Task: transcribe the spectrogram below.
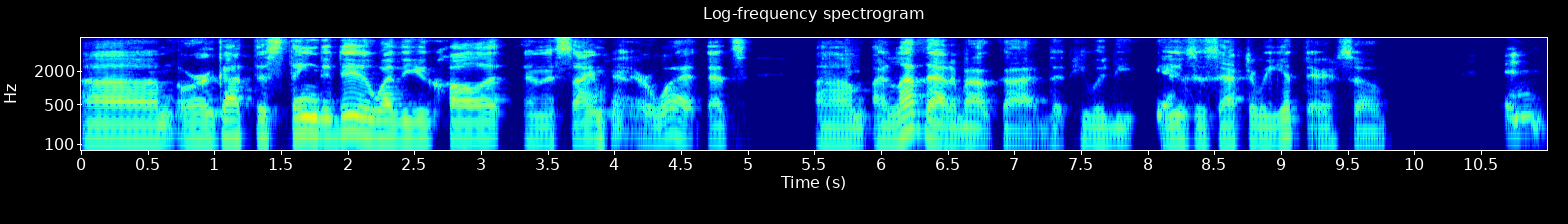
um, or "Got this thing to do," whether you call it an assignment or what. That's um, I love that about God that He would Yeah. use us after we get there. So and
